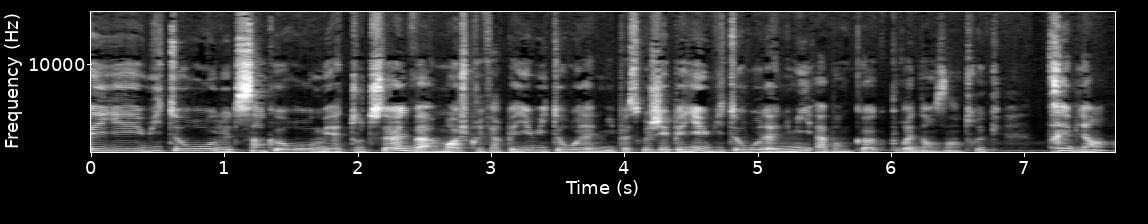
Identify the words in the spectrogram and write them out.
payer 8 euros au lieu de 5 euros mais être toute seule, bah moi je préfère payer 8 euros la nuit parce que j'ai payé 8 euros la nuit à Bangkok pour être dans un truc très bien.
